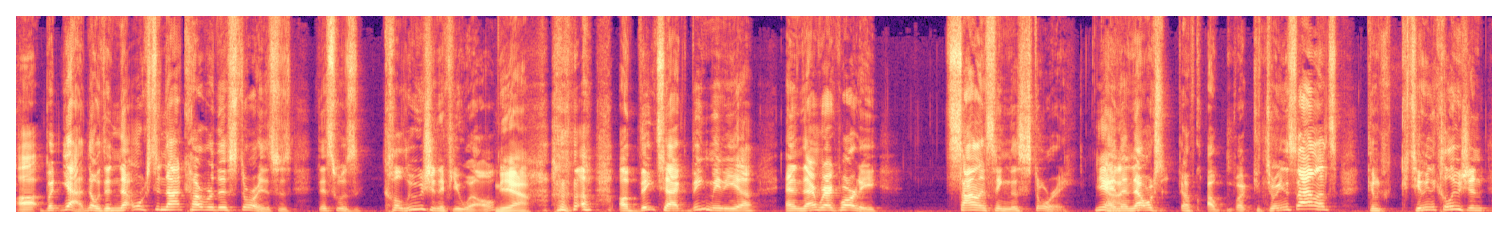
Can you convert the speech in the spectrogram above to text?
Uh, but yeah, no, the networks did not cover this story. This was this was collusion, if you will. Yeah, of big tech, big media, and the Democratic Party silencing this story. Yeah. And the networks, uh, uh, continuing the silence, continuing the collusion,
